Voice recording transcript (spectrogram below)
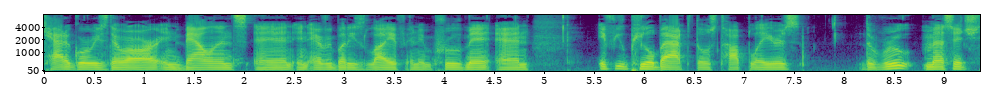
categories there are in balance and in everybody's life and improvement. And if you peel back those top layers, the root message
